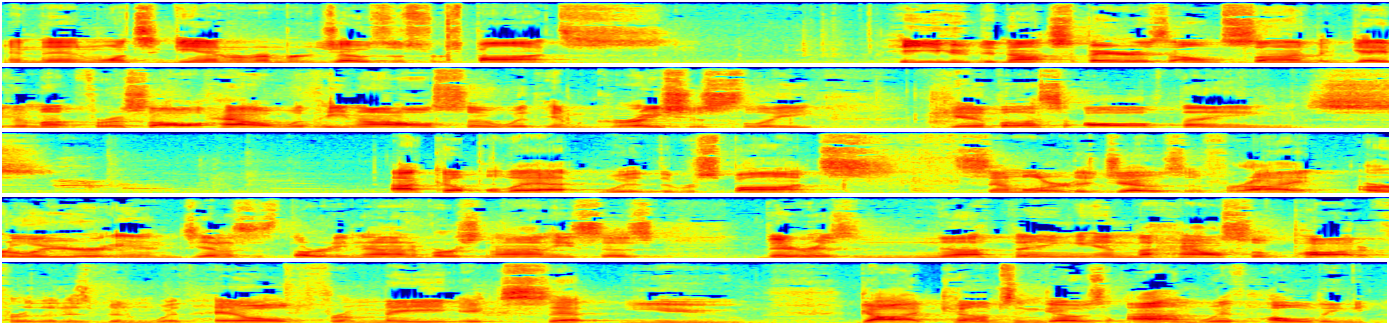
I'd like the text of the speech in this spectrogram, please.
And then once again, remember Joseph's response. He who did not spare his own son, but gave him up for us all, how will he not also with him graciously give us all things? I couple that with the response similar to Joseph, right? Earlier in Genesis 39 and verse 9, he says, There is nothing in the house of Potiphar that has been withheld from me except you. God comes and goes, I'm withholding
